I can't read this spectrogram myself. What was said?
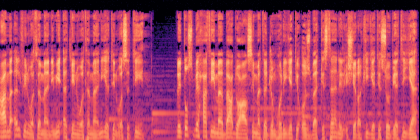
عام 1868 لتصبح فيما بعد عاصمة جمهورية أوزبكستان الاشتراكية السوفيتية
